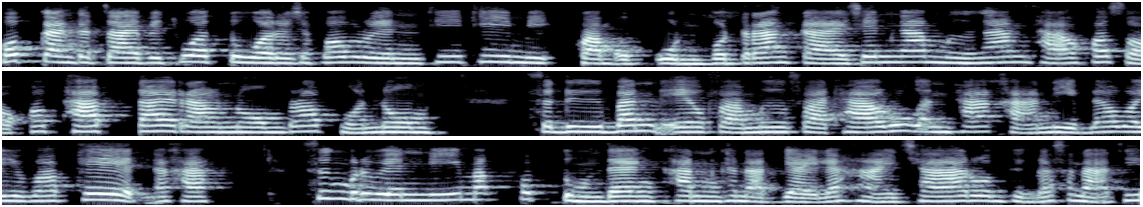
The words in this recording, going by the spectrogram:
พบการกระจายไปทั่วตัวโดยเฉพาะบริเวณที่ที่มีความอบอุ่นบนร่างกาย เช่นง่ามมือง่ามเท้าข้อศอกข้อพับ ใต้ราวนม รอบหัวนม สะดือบั้นเอวฝ่ามือฝ่าเท้าลูกอัณฑาขาหนีบและวัยวะเพศนะคะ ซึ่งบริเวณนี้มักพบตุ่มแดงคันขนาดใหญ่และหายช้ารวมถึงลักษณะที่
